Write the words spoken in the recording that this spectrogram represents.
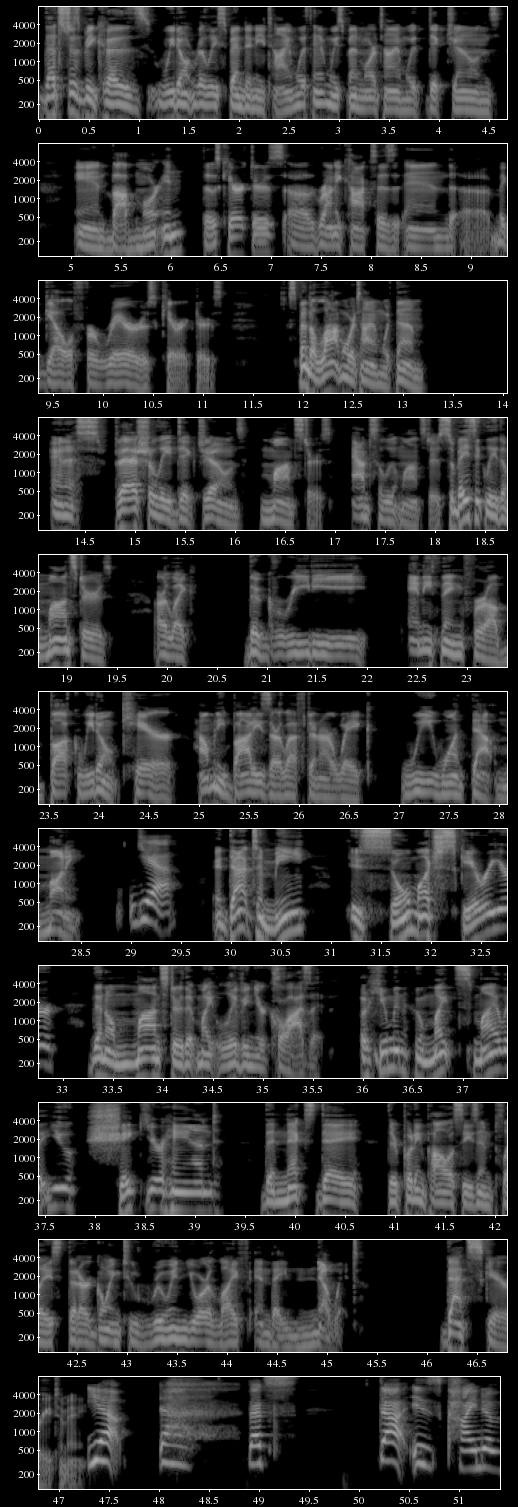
that's just because we don't really spend any time with him. We spend more time with Dick Jones and Bob Morton, those characters, uh, Ronny Cox's and uh, Miguel Ferrer's characters. Spend a lot more time with them. And especially Dick Jones, monsters, absolute monsters. So basically, the monsters are like the greedy, anything for a buck. We don't care how many bodies are left in our wake. We want that money. Yeah. And that to me is so much scarier than a monster that might live in your closet. A human who might smile at you, shake your hand, the next day they're putting policies in place that are going to ruin your life and they know it. That's scary to me. Yeah. Ah, that's that is kind of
